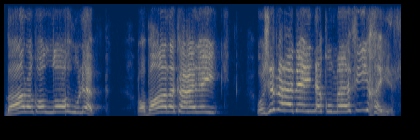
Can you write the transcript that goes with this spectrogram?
بارك الله لك وبارك عليك وجمع بينكما في خير.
